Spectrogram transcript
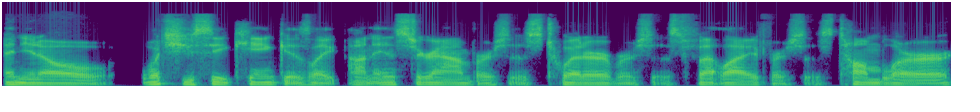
And you know, what you see kink is like on Instagram versus Twitter versus FetLife versus Tumblr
